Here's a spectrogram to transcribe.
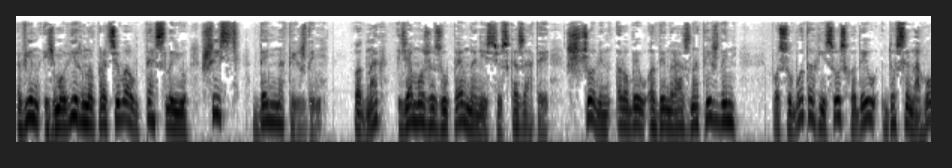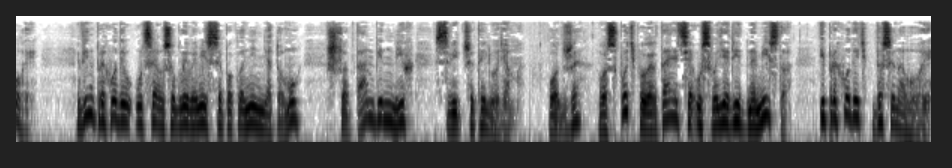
він ймовірно працював Теслею шість день на тиждень. Однак я можу з упевненістю сказати, що він робив один раз на тиждень. По суботах Ісус ходив до синагоги. Він приходив у це особливе місце поклоніння тому, що там він міг свідчити людям. Отже, Господь повертається у своє рідне місто і приходить до синагоги.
